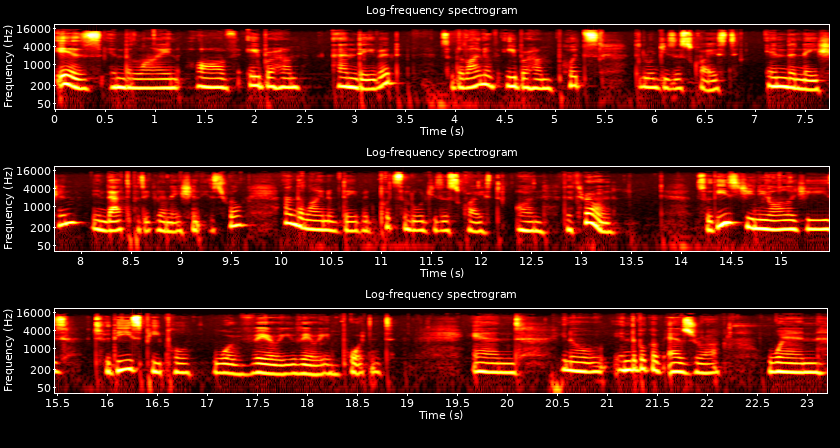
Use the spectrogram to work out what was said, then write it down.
is in the line of Abraham and David. So the line of Abraham puts the Lord Jesus Christ in the nation, in that particular nation, Israel, and the line of David puts the Lord Jesus Christ on the throne. So these genealogies to these people were very, very important. And, you know, in the book of Ezra, when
